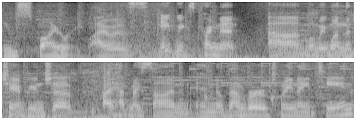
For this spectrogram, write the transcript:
inspiring. I was eight weeks pregnant um, when we won the championship. I had my son in November of 2019.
